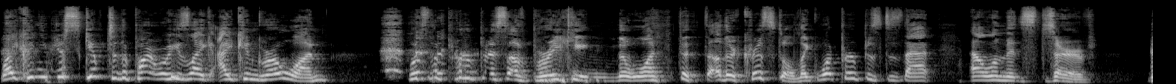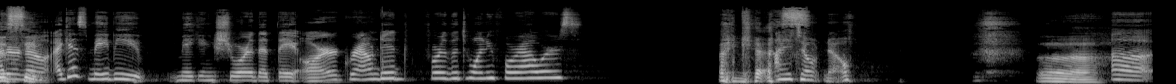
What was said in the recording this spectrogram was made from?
Why couldn't you just skip to the part where he's like, I can grow one? What's the purpose of breaking the one the, the other crystal? Like what purpose does that element serve? I don't scene? know. I guess maybe making sure that they are grounded for the 24 hours. I guess. I don't know. Uh, Uh,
